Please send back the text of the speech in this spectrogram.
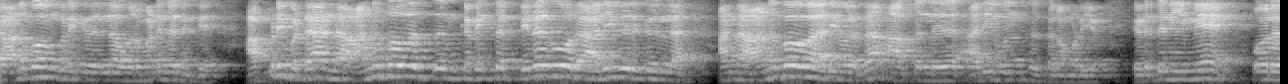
அனுபவம் கிடைக்குது இல்ல ஒரு மனிதனுக்கு. அப்படிப்பட்ட அந்த அனுபவத்தின் கிடைத்த பிறகு ஒரு அறிவு இருக்குது இல்ல அந்த அனுபவ அறிவை தான் அக்கல் அறிவுன்னு சொல்லி சொல்ல முடியும். எடுத்தனையுமே ஒரு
